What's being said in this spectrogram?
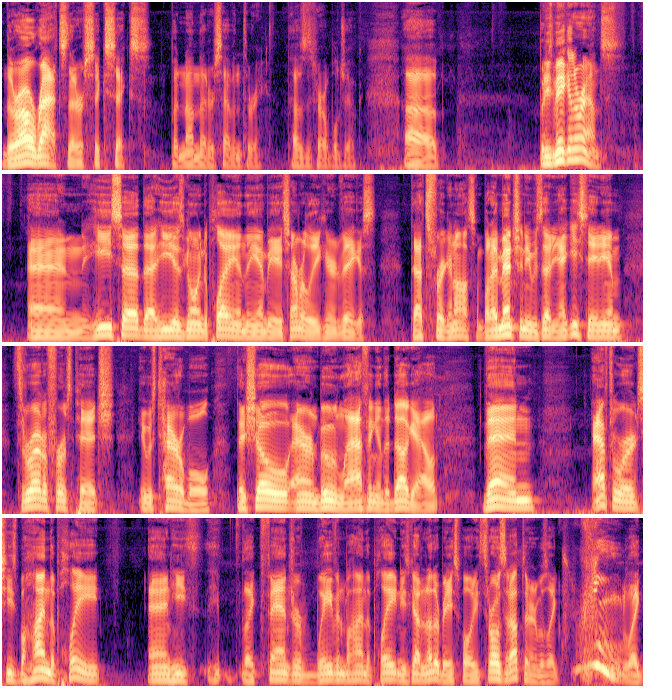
there are rats that are six six, but none that are seven three. That was a terrible joke. Uh, but he's making the rounds, and he said that he is going to play in the NBA Summer League here in Vegas. That's friggin' awesome. But I mentioned he was at Yankee Stadium, threw out a first pitch. It was terrible. They show Aaron Boone laughing in the dugout. Then afterwards, he's behind the plate and he, he like fans are waving behind the plate and he's got another baseball. He throws it up there and it was like, like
